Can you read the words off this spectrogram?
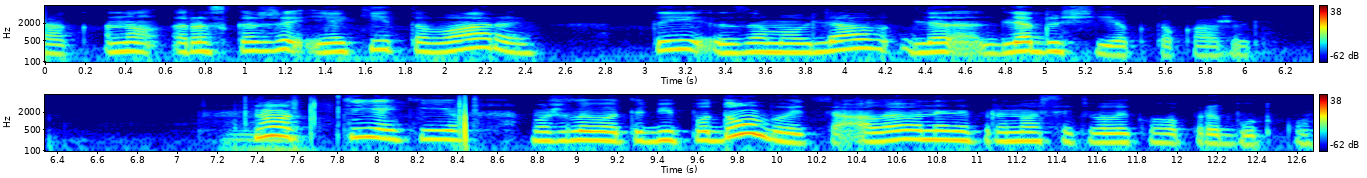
Так, ну розкажи, які товари ти замовляв для, для душі, як то кажуть. Ну, от ті, які, можливо, тобі подобаються, але вони не приносять великого прибутку.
